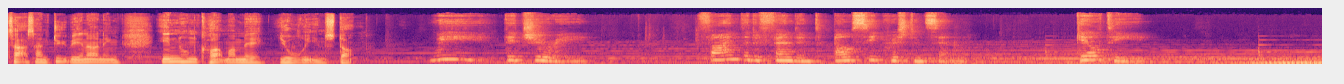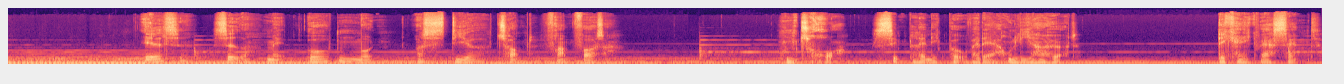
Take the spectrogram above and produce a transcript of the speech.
tager sig en dyb indånding, inden hun kommer med juryens dom. We, the jury, find the defendant Elsie Christensen guilty Else sidder med åben mund og stirrer tomt frem for sig. Hun tror simpelthen ikke på, hvad det er, hun lige har hørt. Det kan ikke være sandt.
